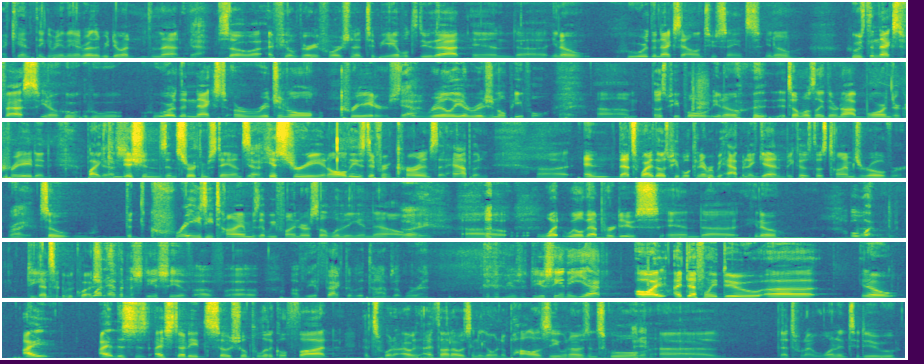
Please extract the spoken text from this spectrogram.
I can't think of anything I'd rather be doing than that. Yeah. So uh, I feel very fortunate to be able to do that. And uh, you know, who are the next Allen Toussaints? You know, who's the next Fess? You know, who who who are the next original creators? Yeah. The really original people. Right. Um, those people, you know, it's almost like they're not born; they're created by Yes. conditions and circumstance and history and all these different currents that happen. Uh, and that's why those people can never be happen again because those times are over. Right. So the crazy times that we find ourselves living in now, uh, what will that produce? And uh, you know, Well, what you, That's a good question. What evidence do you see of of uh, of the effect of the times that we're in in the music? Do you see any yet? oh, I, I definitely do. Uh, you know, I, I this is I studied social political thought. That's what I, was, I thought I was going to go into policy when I was in school. Uh, that's what I wanted to do.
